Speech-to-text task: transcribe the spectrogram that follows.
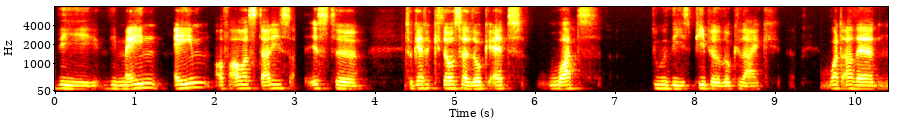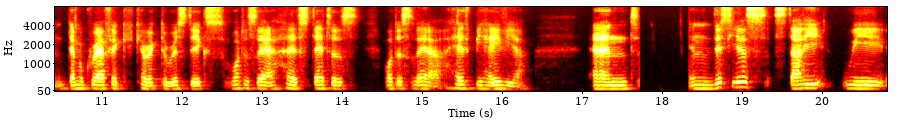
the the main aim of our studies is to to get a closer look at what do these people look like? What are their demographic characteristics? What is their health status? What is their health behavior? And in this year's study, we,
